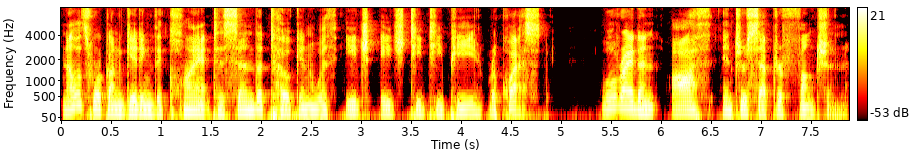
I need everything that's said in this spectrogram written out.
Now let's work on getting the client to send the token with each HTTP request. We'll write an auth interceptor function,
